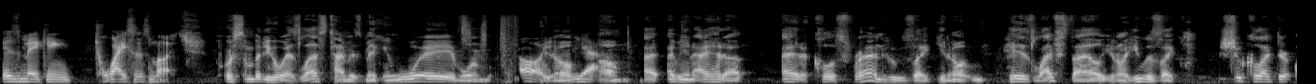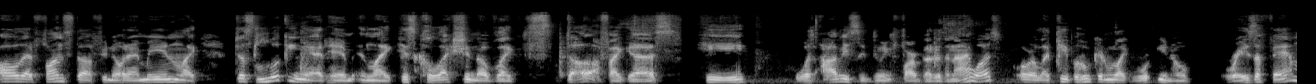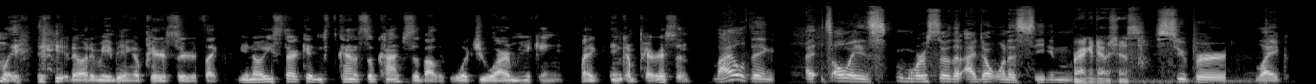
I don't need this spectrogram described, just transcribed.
is making twice as much. Or somebody who has less time is making way more. Oh, you know? yeah. Um, I, I mean, I had a I had a close friend who's like, you know, his lifestyle. You know, he was like shoe collector, all that fun stuff. You know what I mean? Like just looking at him and like his collection of like stuff. I guess he was obviously doing far better than I was, or like people who can like you know raise a family. you know what I mean? Being a piercer, it's like you know you start getting kind of subconscious about like what you are making, like in comparison. My whole thing, it's always more so that I don't want to seem braggadocious, super like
